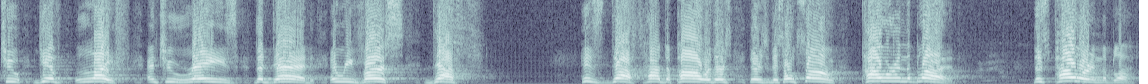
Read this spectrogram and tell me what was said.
to give life and to raise the dead and reverse death. His death had the power. There's, there's this old song, Power in the Blood. There's power in the blood.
